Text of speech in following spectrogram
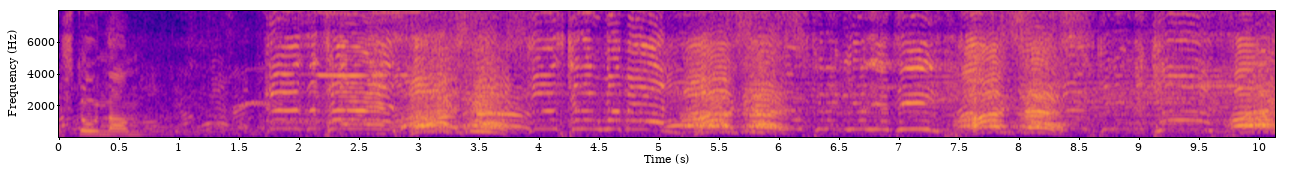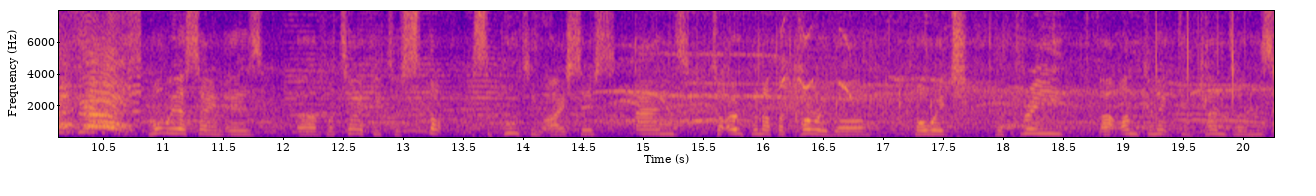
it's still numb. Who's the terrorist? ISIS! Who's killing women? ISIS! Who's killing Yazidis? ISIS! Who's killing the Kurds? What we are saying is uh, for Turkey to stop supporting ISIS and to open up a corridor for which the three uh, unconnected cantons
